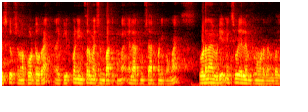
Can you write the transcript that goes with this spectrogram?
டிஸ்கிரிப்ஷனில் போட்டு விட்றேன். அதை கிளிக் பண்ணி இன்ஃபர்மேஷன் பார்த்துக்கோங்க. எல்லாருக்கும் ஷேர் பண்ணிக்கோங்க. இவ்வளோ தான் வீடியோ நெக்ஸ்ட் வீடியோவில் இம்ப்ரூவ் நண்பர்கள்.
